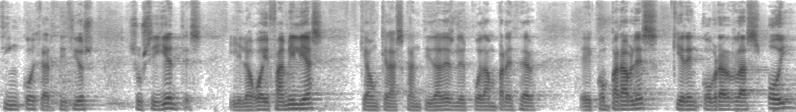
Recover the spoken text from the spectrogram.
cinco ejercicios subsiguientes. Y luego hay familias que, aunque las cantidades les puedan parecer eh, comparables, quieren cobrarlas hoy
